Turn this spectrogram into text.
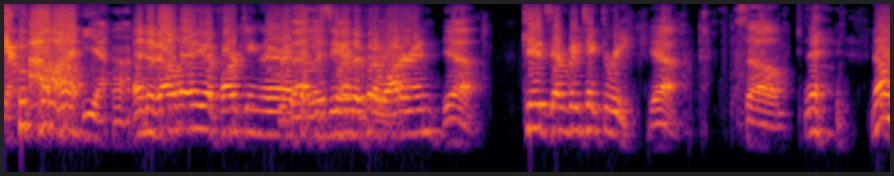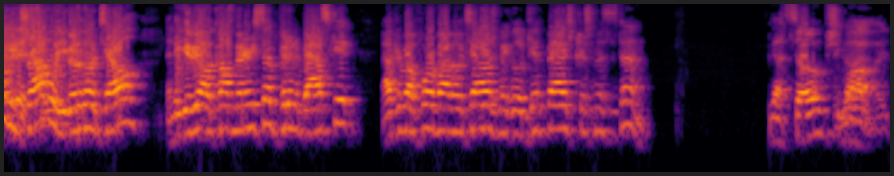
yeah. And the valet parking there The at the valet casino, they put a water in. Yeah, Kids, everybody take three. yeah. So no, when you travel, you go to the hotel and they give you all the complimentary stuff, put it in a basket. After about four or five hotels, you make little gift bags. Christmas is done. You got soap. She got. well,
